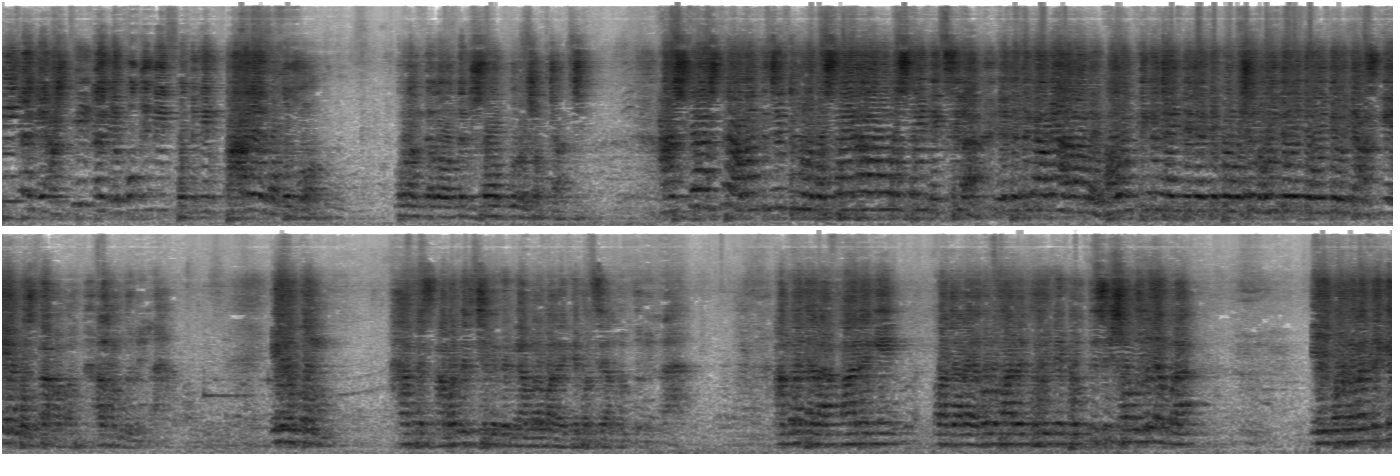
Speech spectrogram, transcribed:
থাকে আসতেই থাকে প্রতিদিন প্রতিদিন পায়ের মতো সব। কোরআন তেলাওয়াতের সবগুলো সব যাচ্ছে আস্তে আস্তে আমার কাছে দুরবস্থায় খারাপ অবস্থায় দেখছিলাম এতে থেকে আমি আরামে ভারত থেকে যে প্রমোশন হইতে হইতে হইতে হইতে আজকে এই অবস্থা আমার, আলহামদুলিল্লাহ। এরকম হাফেজ আমাদের ছেলেদেরকে আমরা বানাইতে পারছি, আলহামদুলিল্লাহ। আমরা যারা ফারেঙ্গে বা যারা এখন ফারেক হইতে পড়তেছি সকলে আমরা এই ঘটনা থেকে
